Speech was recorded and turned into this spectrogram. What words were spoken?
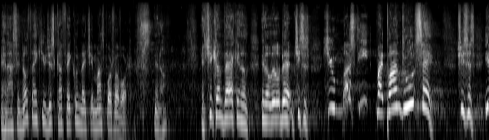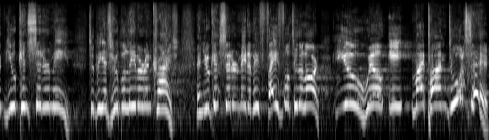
And I said, No, thank you. Just cafe con leche más, por favor. You know. And she comes back in a, in a little bit and she says, You must eat my pan dulce. She says, If you consider me to be a true believer in Christ and you consider me to be faithful to the Lord, you will eat my pan dulce.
